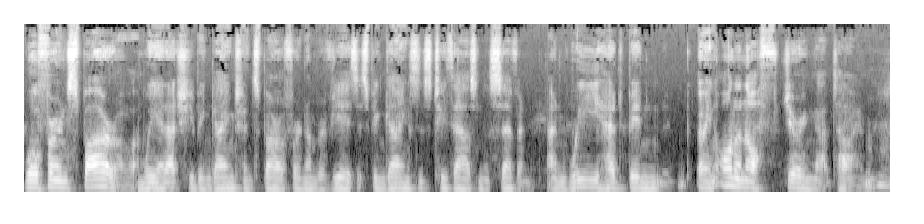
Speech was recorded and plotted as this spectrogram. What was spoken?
Well, for Inspiral, we had actually been going to Inspiral for a number of years. It's been going since 2007. And we had been going on and off during that time. Mm-hmm.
